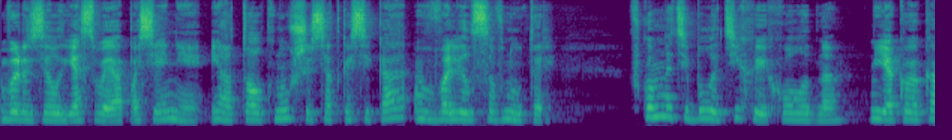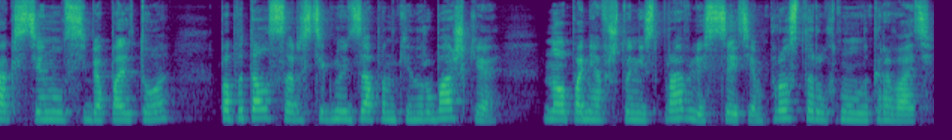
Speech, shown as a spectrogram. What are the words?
Выразил я свои опасения и, оттолкнувшись от косяка, ввалился внутрь. В комнате было тихо и холодно. Я кое-как стянул с себя пальто, попытался расстегнуть запонки на рубашке, но, поняв, что не справлюсь с этим, просто рухнул на кровать.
